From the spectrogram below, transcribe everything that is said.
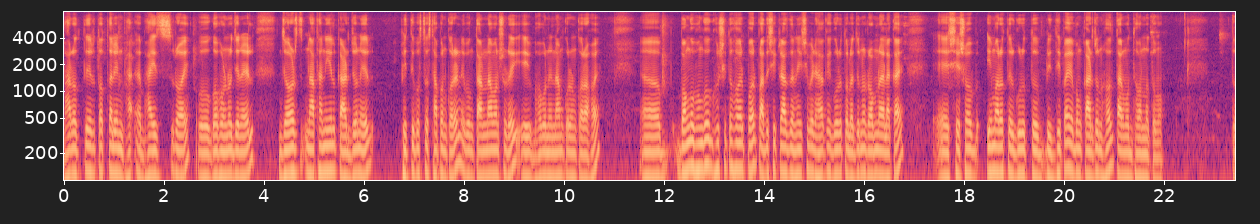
ভারতের তৎকালীন ভা- ভাইসরয় ও গভর্নর জেনারেল জর্জ নাথানিয়েল কার্জনের ভিত্তিপ্রস্তর স্থাপন করেন এবং তার নামানুসারেই এই ভবনের নামকরণ করা হয়। বঙ্গভঙ্গ ঘোষিত হওয়ার পর প্রাদেশিক রাজধানী হিসেবে ঢাকাকে গড়ে তোলার জন্য রমনা এলাকায় সেসব ইমারতের গুরুত্ব বৃদ্ধি পায় এবং কার্জন হল তার মধ্যে অন্যতম। তো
